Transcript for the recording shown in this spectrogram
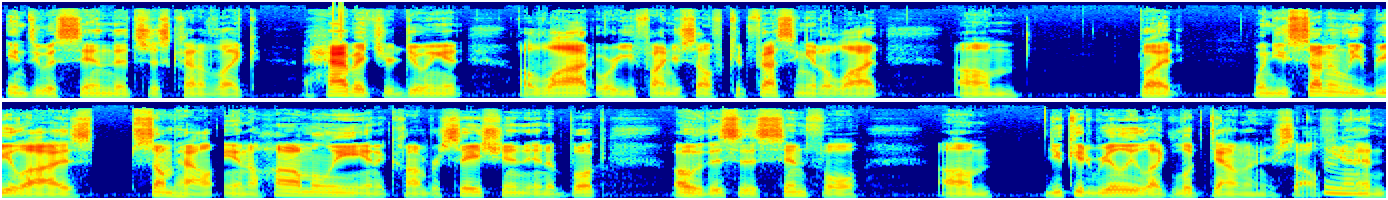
into a sin that's just kind of like a habit. You're doing it a lot, or you find yourself confessing it a lot. Um, but when you suddenly realize somehow in a homily, in a conversation, in a book, oh, this is sinful, um, you could really like look down on yourself. Yeah. And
